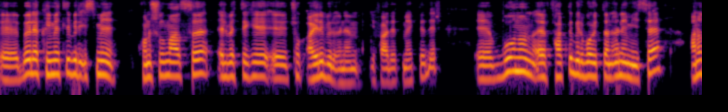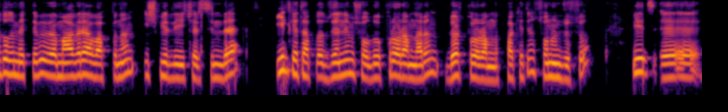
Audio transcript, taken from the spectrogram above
E, böyle kıymetli bir ismi konuşulması elbette ki e, çok ayrı bir önem ifade etmektedir. E, bunun farklı bir boyuttan önemi ise Anadolu Mektebi ve Mavera Vakfı'nın işbirliği içerisinde ilk etapta düzenlemiş olduğu programların dört programlık paketin sonuncusu. Biz e,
